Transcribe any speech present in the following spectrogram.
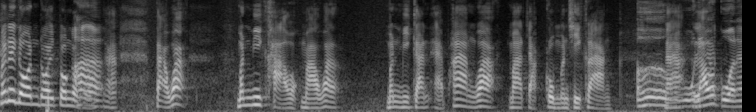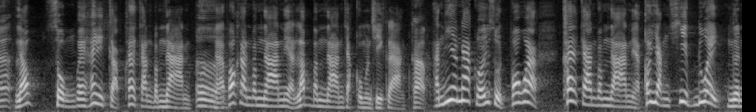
ไม่ได้โดนโดยตรงกับผมอ่านะฮะแต่ว่า มันมีข่าวออกมาว่า มันมีการแอบอ้างว่ามาจากกรมบัญชีกลางเออนะฮะโอ้โหแล้น่าวกลัวนะแล้วส่งไปให้กับข้าราชการบำนาญเออนะเพราะการบำนาญเนี่ยรับบำนาญจากกรมบัญชีกลางครับอันเนี้ยน่ากลัวที่สุด เพราะว่าข้าราชการบำนาญเนี่ยเขายังชีพด้วยเงิน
